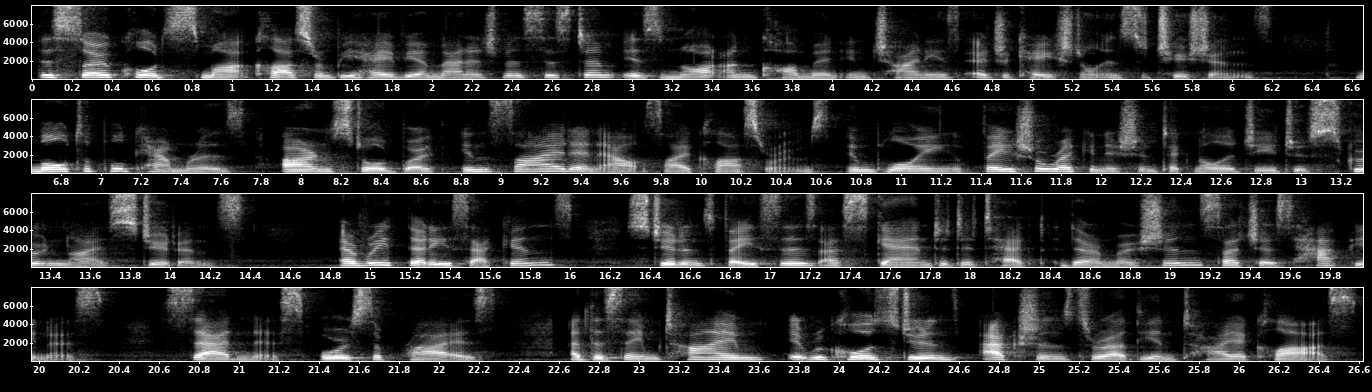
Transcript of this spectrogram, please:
This so called smart classroom behavior management system is not uncommon in Chinese educational institutions multiple cameras are installed both inside and outside classrooms, employing facial recognition technology to scrutinize students. Every 30 seconds, students' faces are scanned to detect their emotions such as happiness, sadness, or surprise. At the same time, it records students' actions throughout the entire class.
